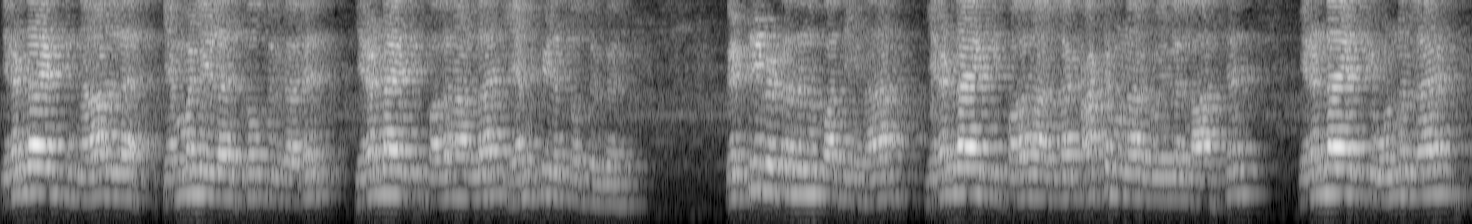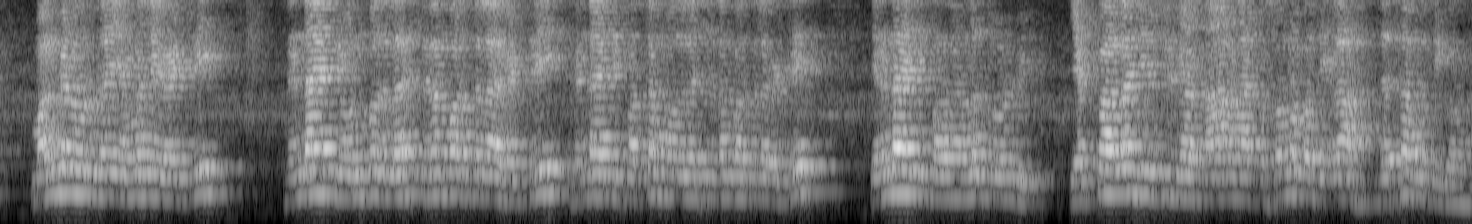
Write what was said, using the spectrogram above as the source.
இரண்டாயிரத்தி நாலில் எம்எல்ஏல தோற்றுருக்காரு இரண்டாயிரத்தி பதினாலில் எம்பியில் தோற்றுருக்காரு வெற்றி பெற்றதுன்னு பார்த்தீங்கன்னா இரண்டாயிரத்தி பதினாலில் காட்டுமன்னார் கோயிலில் லாஸு இரண்டாயிரத்தி ஒன்றில் மங்களூரில் எம்எல்ஏ வெற்றி ரெண்டாயிரத்தி ஒன்பதில் சிதம்பரத்தில் வெற்றி ரெண்டாயிரத்தி பத்தொம்போதில் சிதம்பரத்தில் வெற்றி இரண்டாயிரத்தி பதினாலில் தோல்வி. எப்பெல்லாம் ஜெயிச்சிருக்காருன்னா நான் இப்போ இப்ப சொன்ன பாத்தீங்களா? தசா புத்திக்கோங்க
